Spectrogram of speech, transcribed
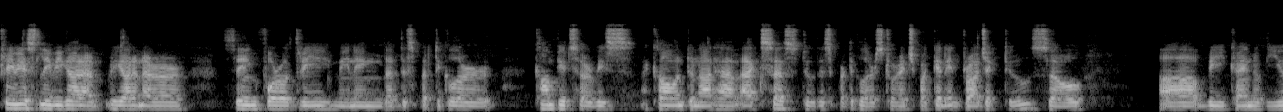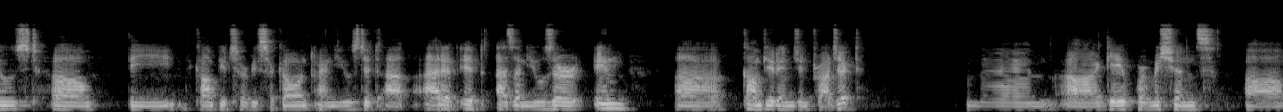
previously we got, a, we got an error saying 403, meaning that this particular compute service account do not have access to this particular storage bucket in project two. So uh, we kind of used um, the compute service account and used it, uh, added it as an user in uh, compute engine project. And then uh, gave permissions uh,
